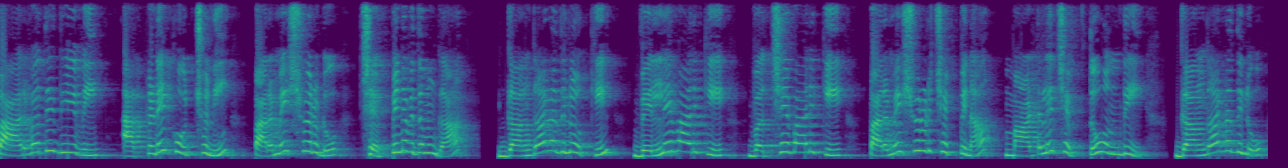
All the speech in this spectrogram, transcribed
పార్వతీదేవి అక్కడే కూర్చుని పరమేశ్వరుడు చెప్పిన విధంగా గంగా నదిలోకి వెళ్ళేవారికి వచ్చేవారికి పరమేశ్వరుడు చెప్పిన మాటలే చెప్తూ ఉంది. గంగా నదిలో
